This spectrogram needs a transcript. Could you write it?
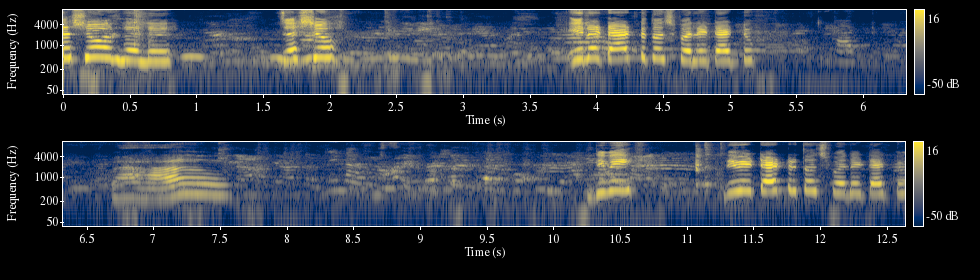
ಜಶು ಜಶು ಅಲ್ಲಲ್ಲಿ ಜಶು ಇಲ್ಲ ಟ್ಯಾಟು ತೋರಿಸ್ಬಲ್ಲಿ ಟ್ಯಾಟು ವಾವ್ ದಿವಿ ದಿವಿ ಟ್ಯಾಟು ತೋರಿಸ್ಬಲ್ಲಿ ಟ್ಯಾಟು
